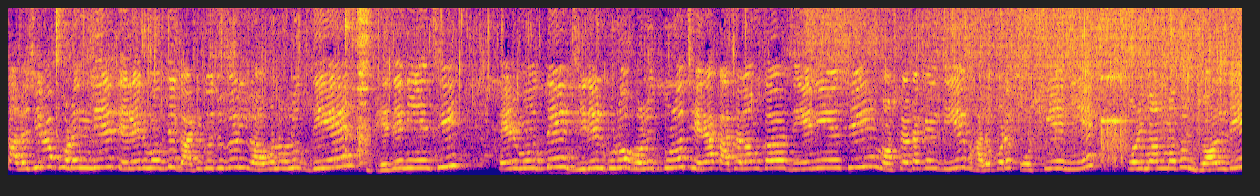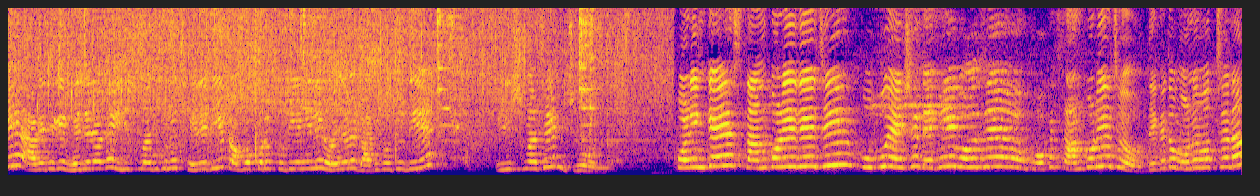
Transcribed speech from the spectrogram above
কালো জিরা ফোড়ন দিয়ে তেলের মধ্যে গাটি কচুকে লবণ হলুদ দিয়ে ভেজে নিয়েছি। এর মধ্যে জিরের গুঁড়ো, হলুদ গুঁড়ো, চেরা, কাঁচা লঙ্কা দিয়ে নিয়েছি। মশলাটাকে দিয়ে ভালো করে কষিয়ে নিয়ে পরিমাণ মতন জল দিয়ে আগে থেকে ভেজে রাখা ইলিশ মাছগুলো ছেড়ে দিয়ে টকবক করে ফুটিয়ে নিলে হয়ে যাবে গাটি কচু দিয়ে ইলিশ মাছের ঝোল। ফরিংকে স্নান করিয়ে দিয়েছি। পুপু এসে দেখেই বলছে, ওকে স্নান করিয়েছো? দেখে তো মনে হচ্ছে না।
